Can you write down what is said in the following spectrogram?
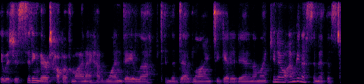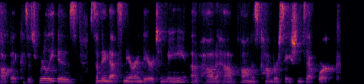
it was just sitting there top of mind. I had one day left in the deadline to get it in. I'm like, you know, I'm going to submit this topic because it really is something that's near and dear to me of how to have honest conversations at work.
